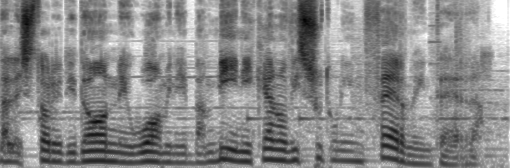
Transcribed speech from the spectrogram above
dalle storie di donne, uomini e bambini che hanno vissuto un inferno in terra.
